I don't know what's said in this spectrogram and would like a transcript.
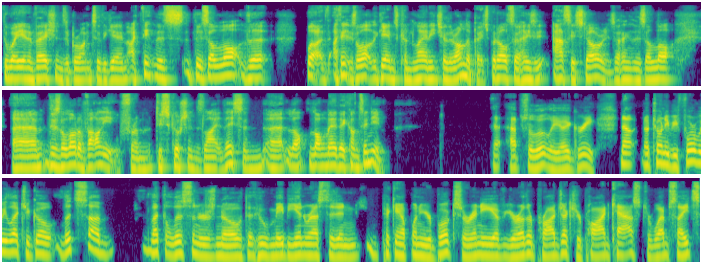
the way innovations are brought into the game, I think there's there's a lot that well, I think there's a lot of the games can learn each other on the pitch, but also as, as historians, I think there's a lot um, there's a lot of value from discussions like this, and uh, long, long may they continue. Absolutely, I agree. Now, now, Tony, before we let you go, let's um, let the listeners know that who may be interested in picking up one of your books or any of your other projects, your podcast or websites.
